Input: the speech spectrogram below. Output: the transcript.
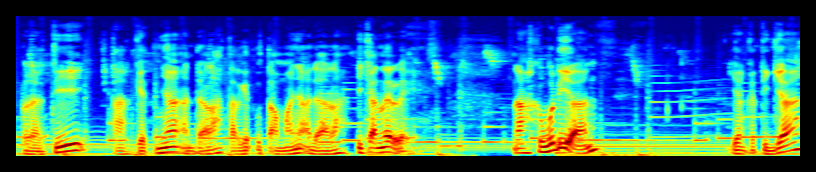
Berarti targetnya adalah target utamanya adalah ikan lele. Nah, kemudian yang ketiga,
